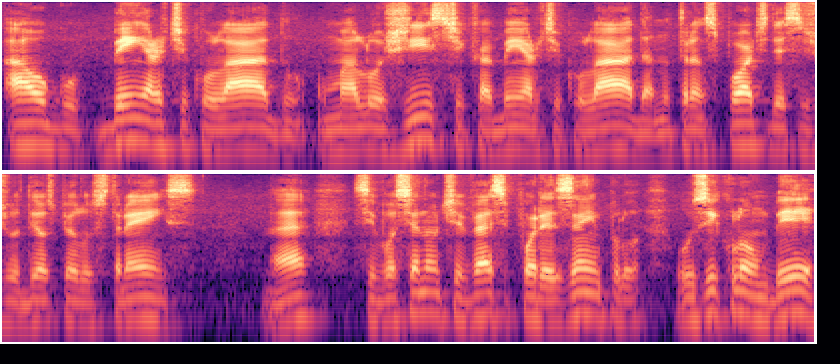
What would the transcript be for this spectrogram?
algo bem articulado, uma logística bem articulada no transporte desses judeus pelos trens, né? Se você não tivesse, por exemplo, o Zyklon B,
